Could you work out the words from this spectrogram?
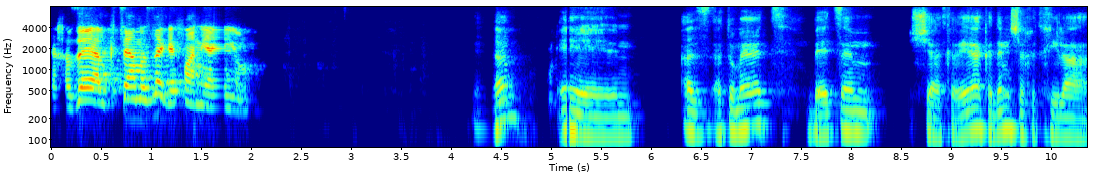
ככה זה על קצה המזלג, איפה אני היום. אז את אומרת בעצם שהקריירה האקדמית שלך התחילה,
